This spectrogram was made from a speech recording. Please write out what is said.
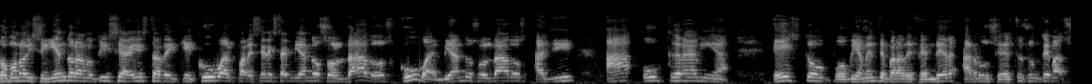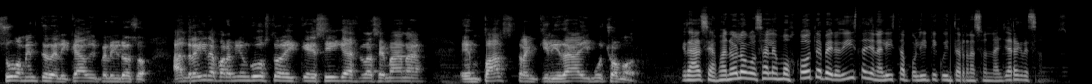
Cómo no, y siguiendo la noticia esta de que Cuba al parecer está enviando soldados, Cuba enviando soldados allí a Ucrania. Esto, obviamente, para defender a Rusia. Esto es un tema sumamente delicado y peligroso. Andreina, para mí un gusto y que sigas la semana en paz, tranquilidad y mucho amor. Gracias. Manolo González Moscote, periodista y analista político internacional. Ya regresamos.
